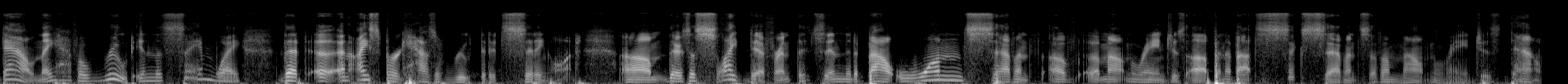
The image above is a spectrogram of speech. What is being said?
down. They have a root in the same way that uh, an iceberg has a root that it's sitting on. Um, there's a slight difference that's in that about one-seventh of a mountain range is up and about six-sevenths of a mountain range is down.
